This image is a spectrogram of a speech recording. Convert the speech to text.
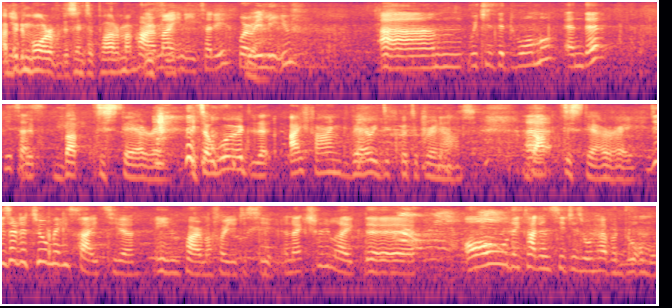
a bit more of the center of Parma. Parma you- in Italy, where we live, um, which is the Duomo and the, says, Baptistery. it's a word that I find very difficult to pronounce. Uh, these are the two main sites here in Parma for you to see. And actually, like the, all the Italian cities will have a Duomo,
